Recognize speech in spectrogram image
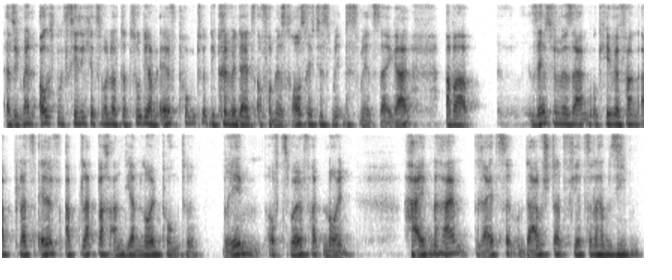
also ich meine, Augsburg zähle ich jetzt mal noch dazu, die haben 11 Punkte, die können wir da jetzt auch von mir rausrechnen, das ist mir, das ist mir jetzt da egal. Aber äh, selbst wenn wir sagen, okay, wir fangen ab Platz 11, ab Gladbach an, die haben 9 Punkte Bremen auf 12 hat 9. Heidenheim 13 und Darmstadt 14 haben 7.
